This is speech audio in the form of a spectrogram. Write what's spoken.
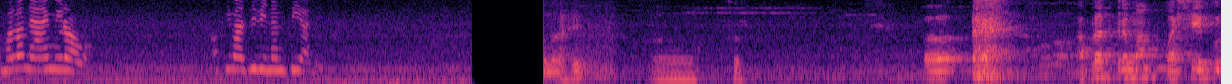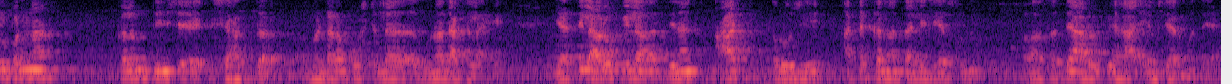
मला न्याय मिळावं अशी माझी विनंती आहे. आहे अं, सर. अ, अपराध क्रमांक पाचशे एकोणपन्नास कलम तीनशे शहात्तर भंडारा पोस्टला गुन्हा दाखल आहे. यातील आरोपीला दिनांक आठ रोजी अटक करण्यात आलेली असून सध्या आरोपी हा एम सी आरमध्ये आहे.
